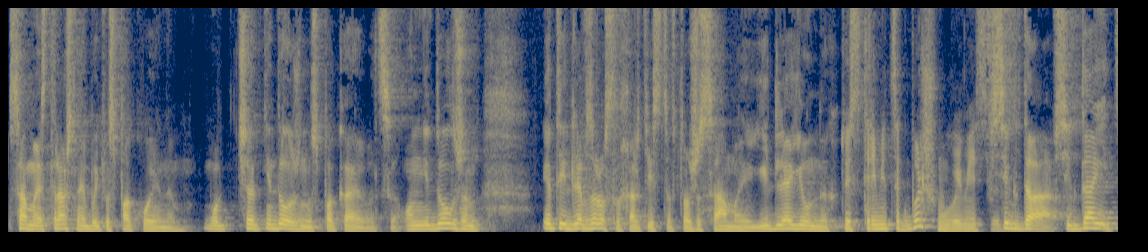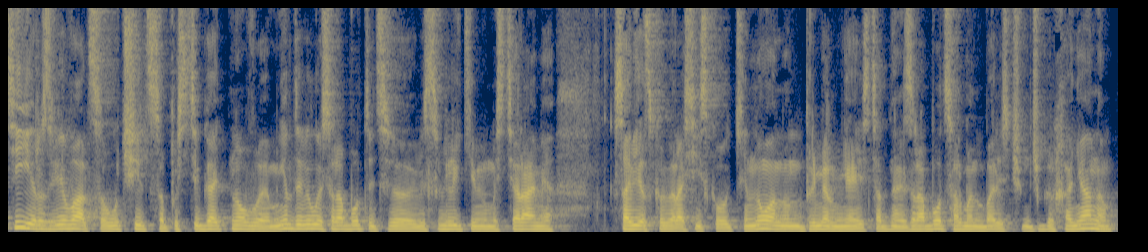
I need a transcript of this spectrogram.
самое страшное быть успокоенным. Вот человек не должен успокаиваться, он не должен это и для взрослых артистов то же самое, и для юных. То есть стремиться к большему вы имеете в виду? Всегда. Всегда идти и развиваться, учиться, постигать новое. Мне довелось работать э, с великими мастерами советского и российского кино. Ну, например, у меня есть одна из работ с Арменом Борисовичем Чагарханяном,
